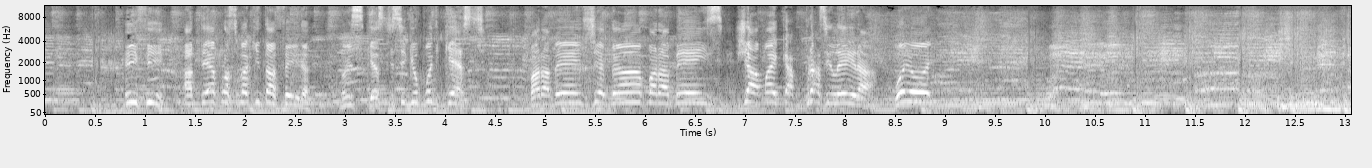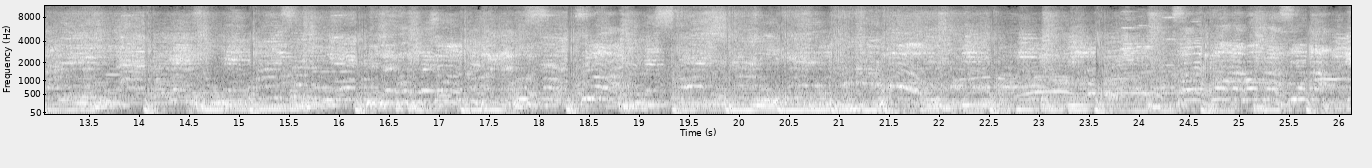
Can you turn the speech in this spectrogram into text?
Enfim, até a próxima quinta-feira. Não esquece de seguir o podcast. Parabéns, Gedan, parabéns, Jamaica brasileira. Oi, oi.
